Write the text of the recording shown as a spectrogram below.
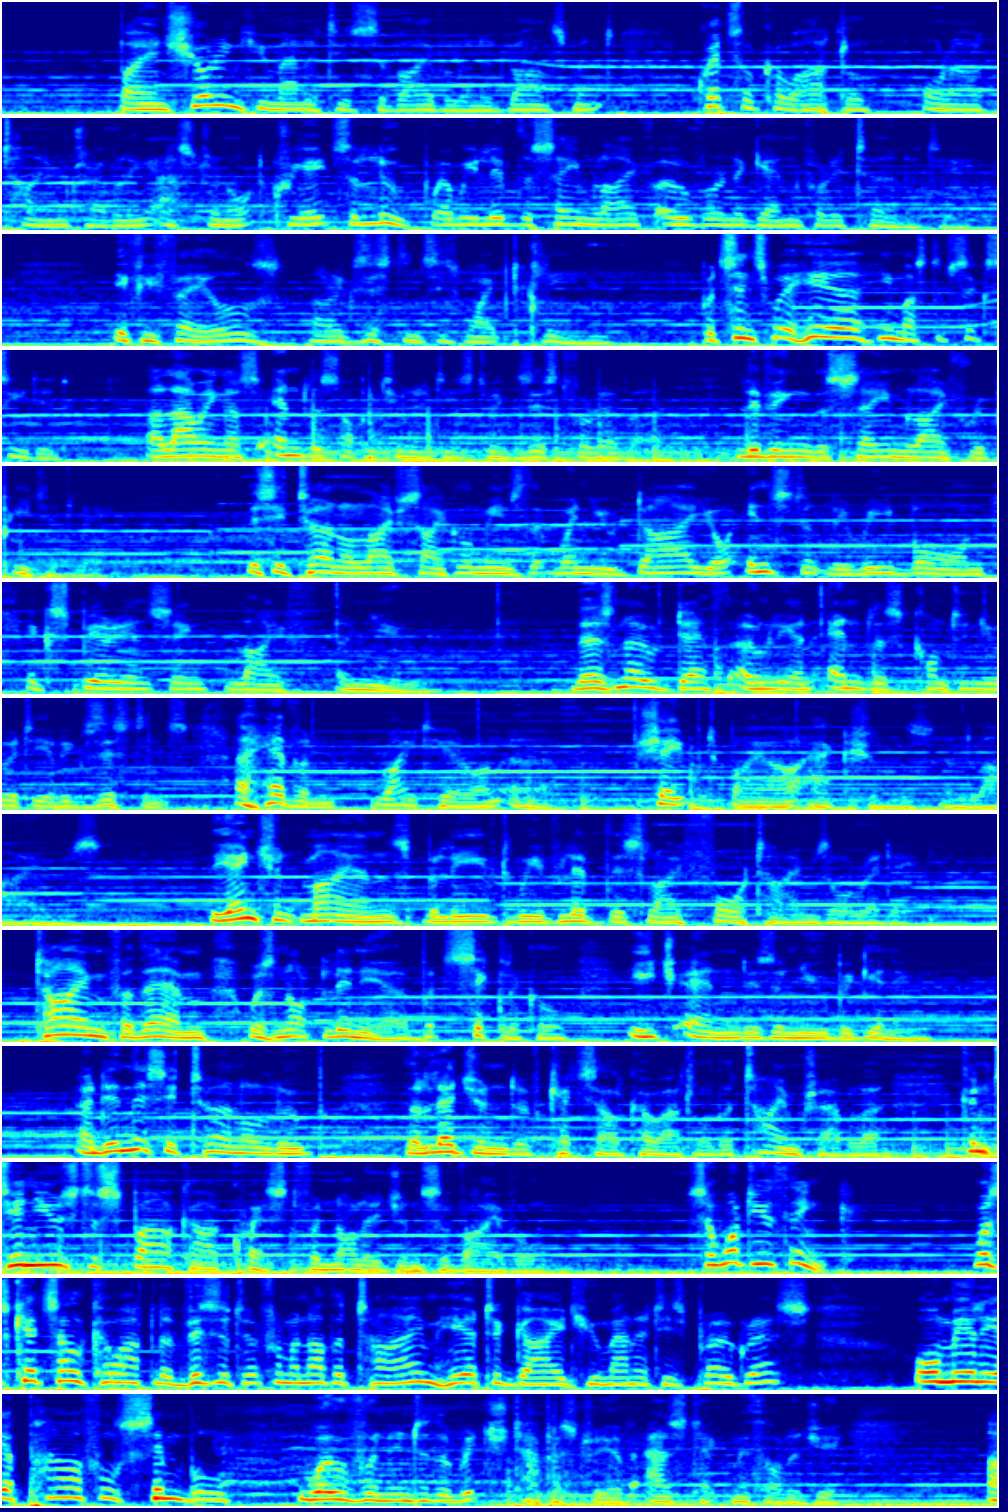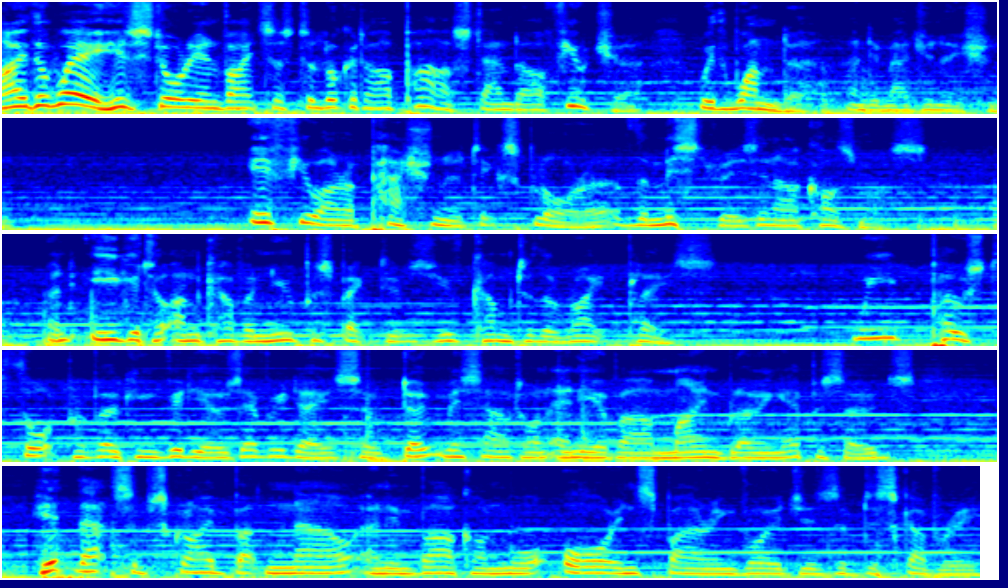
By ensuring humanity's survival and advancement, Quetzalcoatl, or our time-travelling astronaut, creates a loop where we live the same life over and again for eternity. If he fails, our existence is wiped clean. But since we're here, he must have succeeded allowing us endless opportunities to exist forever, living the same life repeatedly. This eternal life cycle means that when you die, you're instantly reborn, experiencing life anew. There's no death, only an endless continuity of existence, a heaven right here on Earth, shaped by our actions and lives. The ancient Mayans believed we've lived this life four times already. Time for them was not linear but cyclical, each end is a new beginning. And in this eternal loop, the legend of Quetzalcoatl, the time traveller, continues to spark our quest for knowledge and survival. So what do you think? Was Quetzalcoatl a visitor from another time, here to guide humanity's progress? Or merely a powerful symbol woven into the rich tapestry of Aztec mythology? Either way, his story invites us to look at our past and our future with wonder and imagination. If you are a passionate explorer of the mysteries in our cosmos, and eager to uncover new perspectives, you've come to the right place. We post thought-provoking videos every day, so don't miss out on any of our mind-blowing episodes. Hit that subscribe button now and embark on more awe-inspiring voyages of discovery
